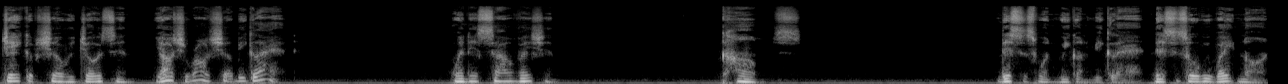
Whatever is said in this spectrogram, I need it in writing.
Jacob shall rejoice and Yasharal shall be glad. When his salvation comes this is when we're going to be glad. This is who we're waiting on.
